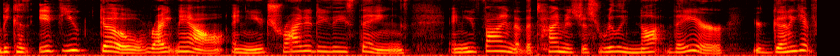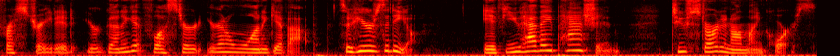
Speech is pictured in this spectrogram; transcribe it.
Because if you go right now and you try to do these things and you find that the time is just really not there, you're going to get frustrated, you're going to get flustered, you're going to want to give up. So here's the deal. If you have a passion to start an online course,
